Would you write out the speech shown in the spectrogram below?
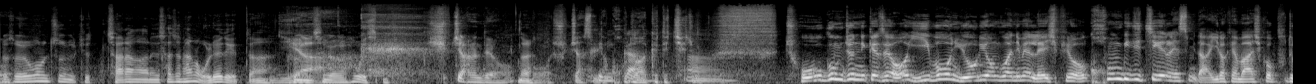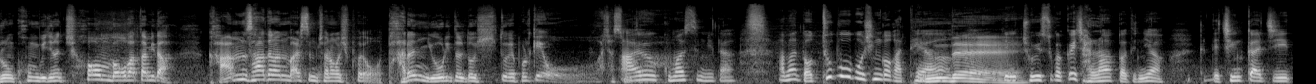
그래서 요거는 좀 이렇게 자랑하는 사진 하나 올려야 되겠다. 이야. 그런 생각을 하고 있습니다. 쉽지 않은데요. 네. 어, 쉽지 않습니다. 그러니까. 고등학교 때 체중. 조금준님께서요, 이보은 요리연구원님의 레시피로 콩비지찌개를 했습니다. 이렇게 맛있고 부드러운 콩비지는 처음 먹어봤답니다. 감사하다는 말씀 전하고 싶어요. 다른 요리들도 시도해 볼게요. 하셨습니다. 아유 고맙습니다. 아마 너튜브 보신 것 같아요. 네. 이게 조회수가 꽤 잘 나왔거든요. 근데 지금까지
